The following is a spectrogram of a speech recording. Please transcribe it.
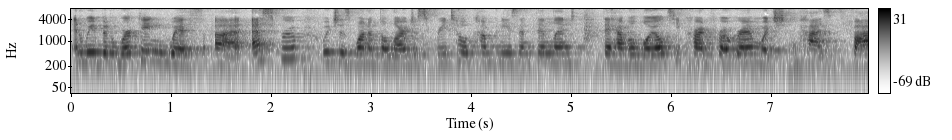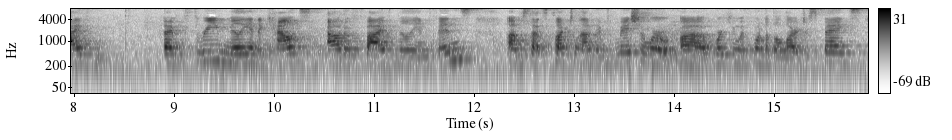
And we've been working with uh, S Group, which is one of the largest retail companies in Finland. They have a loyalty card program which has five, um, three million accounts out of five million Finns. Um, so that's collecting a lot of information. We're uh, working with one of the largest banks.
